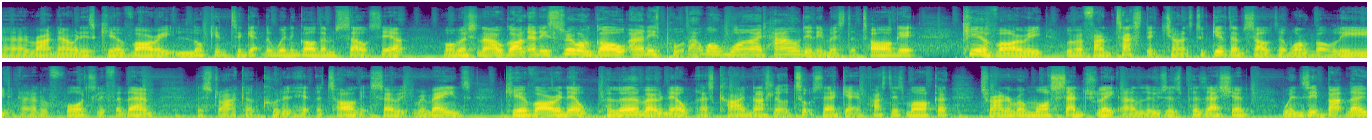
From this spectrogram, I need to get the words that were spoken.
Uh, right now, it is Chiavari looking to get the winning goal themselves here. Almost an hour gone, and he's through on goal, and he's put that one wide. How did he miss the target? Chiavari with a fantastic chance to give themselves a one goal lead, and unfortunately for them, the striker couldn't hit the target. So it remains Chiavari nil, Palermo nil, as Kai, nice little touch there, getting past his marker, trying to run more centrally and loses possession. Wins it back though,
